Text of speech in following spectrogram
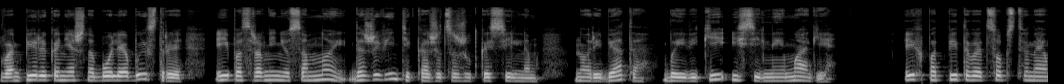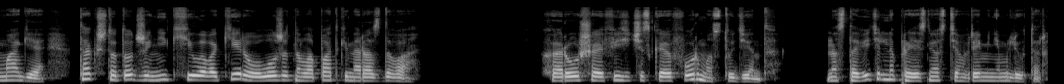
Вампиры, конечно, более быстрые, и по сравнению со мной даже Винтик кажется жутко сильным, но ребята – боевики и сильные маги. Их подпитывает собственная магия, так что тот же ник хилого Кира уложит на лопатки на раз-два. «Хорошая физическая форма, студент», – наставительно произнес тем временем Лютер,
